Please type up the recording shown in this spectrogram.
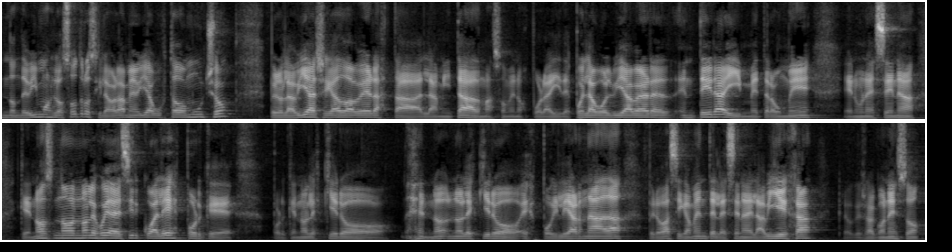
En donde vimos los otros y la verdad me había gustado mucho, pero la había llegado a ver hasta la mitad más o menos por ahí. Después la volví a ver entera y me traumé en una escena que no, no, no les voy a decir cuál es porque porque no les quiero, no, les quiero spoilear nada, pero básicamente la escena de la vieja, creo que ya con eso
